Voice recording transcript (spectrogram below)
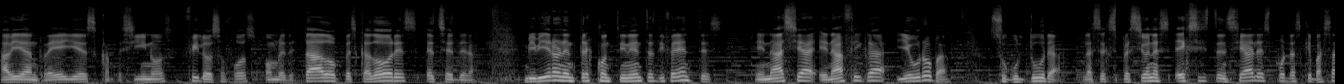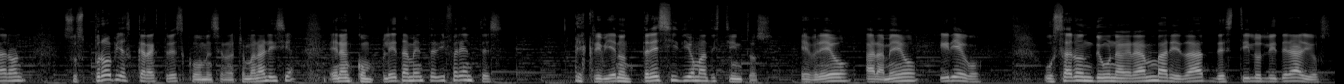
Habían reyes, campesinos, filósofos, hombres de Estado, pescadores, etc. Vivieron en tres continentes diferentes, en Asia, en África y Europa su cultura, las expresiones existenciales por las que pasaron, sus propios caracteres, como mencionó nuestra hermana Alicia, eran completamente diferentes. Escribieron tres idiomas distintos, hebreo, arameo y griego. Usaron de una gran variedad de estilos literarios,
